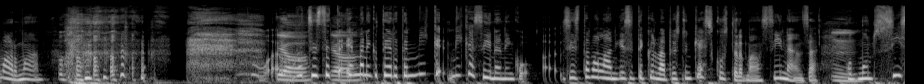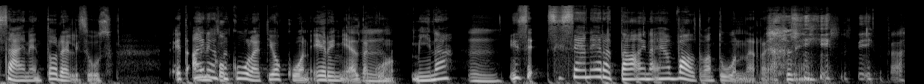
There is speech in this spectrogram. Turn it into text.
Varmaan. Mutta siis, että en mä niinku tiedä, että mikä, mikä siinä niinku, siis tavallaan, ja sitten kyllä mä pystyn keskustelemaan sinänsä, mm. mutta mun sisäinen todellisuus, että aina niin jos mä kuulen, että joku on eri mieltä mm. kuin minä, mm. niin se, siis sehän herättää aina ihan valtavan tunnereaktion. niin, niinpä.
